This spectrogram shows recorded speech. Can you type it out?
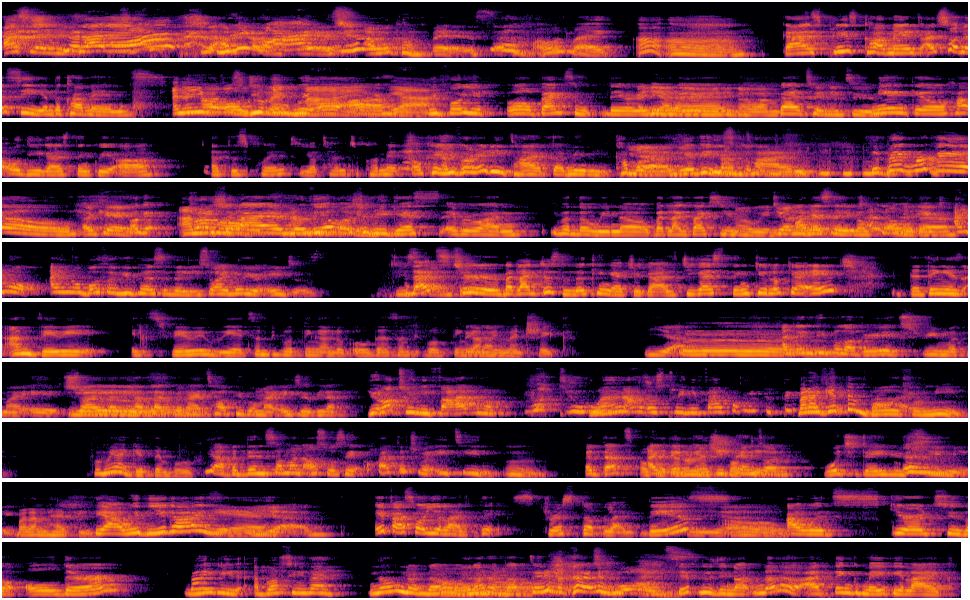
I said, You're like, what? Rewind. I'm gonna confess. I was like, uh uh Guys, please comment. I just want to see in the comments. And then you old also do you think we all mine. are? Yeah. Before you, well, back to they already Yeah, know. they already know I'm but 22. Me and Gil, how old do you guys think we are at this point? Your time to comment. Okay, you've already typed. I mean, come Yeah, on, give you please enough time. the big reveal. Okay. Okay. I'm should I I'm reveal or should we guess everyone? Even though we know, but like back to you. No, we Do you know. wanna guess Honestly, age? look I know the older. age. I know. I know both of you personally, so I know your ages. Do you see what I'm That's true, but like just looking at you guys, do you guys think you look your age? The thing is, I'm very. It's very weird. Some people think I look older. Some people think Think I'm I'm- in matric. Yeah. Mm. I think people are very extreme with my age. So I like have like when I tell people my age, they'll be like, "You're not 25." I'm like, "What do you What? mean? I was 25. What make you think?" But I I'm get them both for me. For me, I get them both. Yeah, but then someone else will say, "Oh, I thought you were 18." Mm. But that's Okay, I that think one it is depends shocking. on which day you see me. But I'm happy. Yeah, with you guys, Yeah. yeah. If I saw you like this, dressed up like this, Yeah. Oh. I would skewer to the older. Really? Above 25? No, no, no, Oh, not no. above 25. Definitely not. No, I think maybe like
